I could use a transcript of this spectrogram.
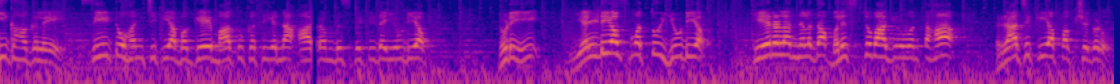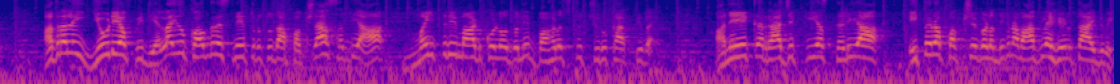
ಈಗಾಗಲೇ ಸೀಟು ಹಂಚಿಕೆಯ ಬಗ್ಗೆ ಮಾತುಕತೆಯನ್ನ ಆರಂಭಿಸಿಬಿಟ್ಟಿದೆ ಯು ಡಿ ಎಫ್ ನೋಡಿ, ಎಲ್ ಡಿ ಎಫ್ ಮತ್ತು ಯು ಕೇರಳ ನೆಲದ ಬಲಿಷ್ಠವಾಗಿರುವಂತಹ ರಾಜಕೀಯ ಪಕ್ಷಗಳು. ಅದರಲ್ಲಿ ಯು ಡಿ ಎಫ್ ಇದೆಯಲ್ಲ, ಇದು ಕಾಂಗ್ರೆಸ್ ನೇತೃತ್ವದ ಪಕ್ಷ. ಸದ್ಯ ಮೈತ್ರಿ ಮಾಡಿಕೊಳ್ಳೋದ್ರಲ್ಲಿ ಬಹಳಷ್ಟು ಚುರುಕಾಗ್ತಿದೆ. ಅನೇಕ ರಾಜಕೀಯ ಸ್ಥಳೀಯ ಇತರ ಪಕ್ಷಗಳೊಂದಿಗೆ ನಾವು ಆಗ್ಲೇ ಹೇಳ್ತಾ ಇದ್ವಿ.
